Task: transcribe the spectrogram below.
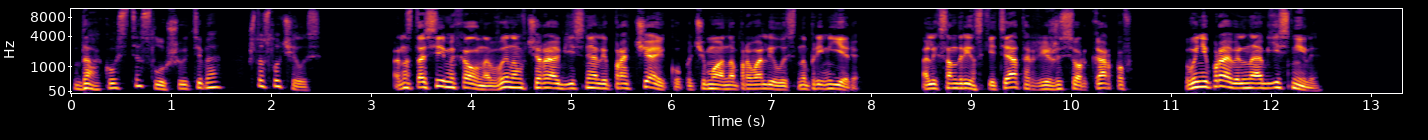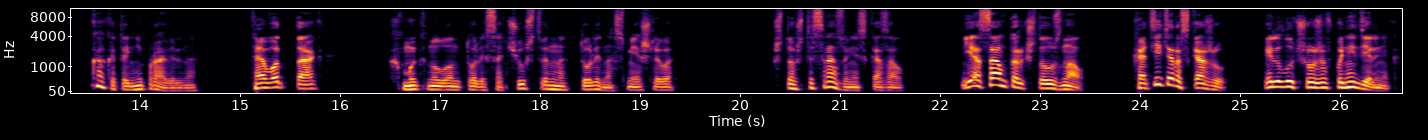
Да, Костя, слушаю тебя. Что случилось? Анастасия Михайловна, вы нам вчера объясняли про «Чайку», почему она провалилась на премьере. Александринский театр, режиссер Карпов. Вы неправильно объяснили. Как это неправильно? А вот так. Хмыкнул он то ли сочувственно, то ли насмешливо. Что ж ты сразу не сказал? Я сам только что узнал. Хотите, расскажу? Или лучше уже в понедельник?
